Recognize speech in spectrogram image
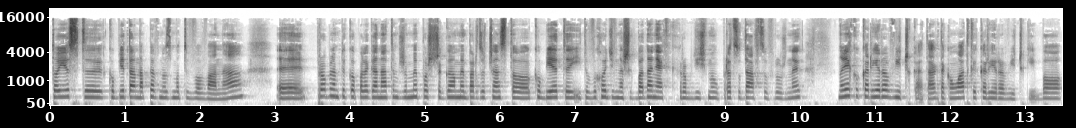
to jest y, kobieta na pewno zmotywowana. Y, problem tylko polega na tym, że my postrzegamy bardzo często kobiety i to wychodzi w naszych badaniach, jak robiliśmy u pracodawców różnych, no jako karierowiczkę, tak? Taką łatkę karierowiczki, bo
